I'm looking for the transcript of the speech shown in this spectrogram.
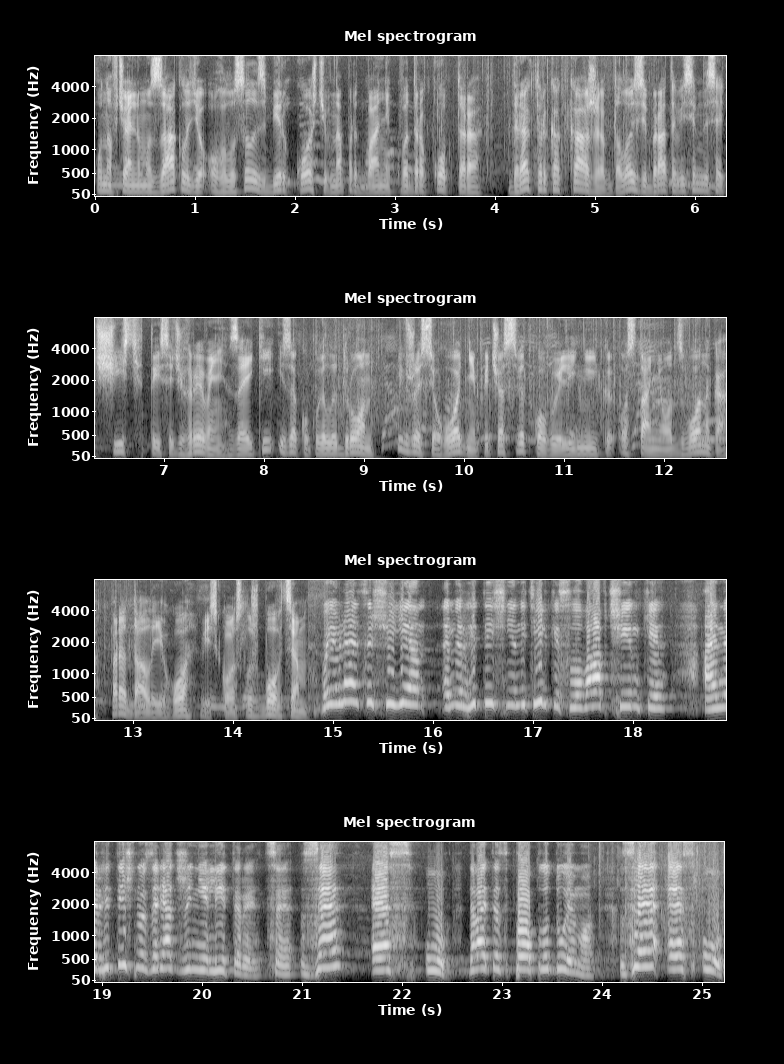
У навчальному закладі оголосили збір коштів на придбання квадрокоптера. Директорка каже, вдалося зібрати 86 тисяч гривень, за які і закупили дрон. І вже сьогодні, під час святкової лінійки останнього дзвоника, передали його військовослужбовцям. Виявляється, що є енергетичні не тільки слова, вчинки, а енергетично заряджені літери. Це ЗСУ. Давайте поаплодуємо. ЗСУ.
